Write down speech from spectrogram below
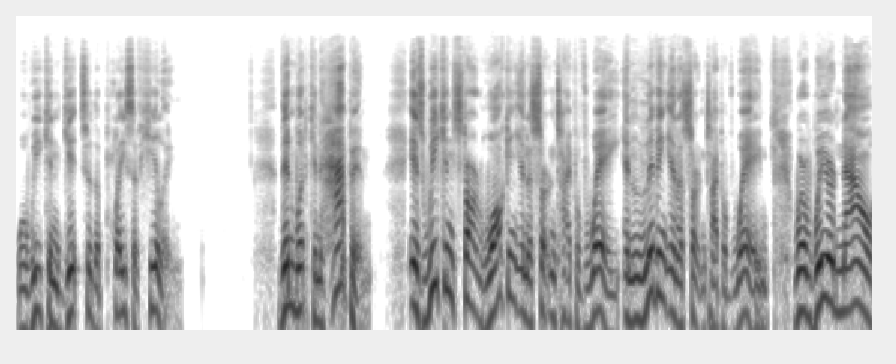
where we can get to the place of healing, then what can happen is we can start walking in a certain type of way and living in a certain type of way where we're now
